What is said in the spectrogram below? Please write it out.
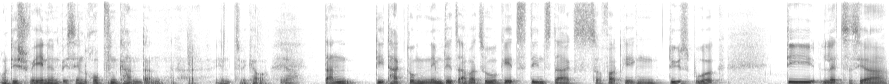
Und die Schwäne ein bisschen rupfen kann dann äh, in Zwickau. Ja. Dann die Taktung nimmt jetzt aber zu, geht es dienstags sofort gegen Duisburg, die letztes Jahr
